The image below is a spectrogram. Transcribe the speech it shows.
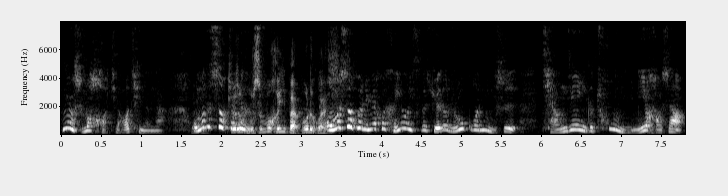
你有什么好矫情的呢？我们的社会就是五十步和一百步的关系。我们社会里面会很有意思的觉得，如果你是强奸一个处女，你好像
